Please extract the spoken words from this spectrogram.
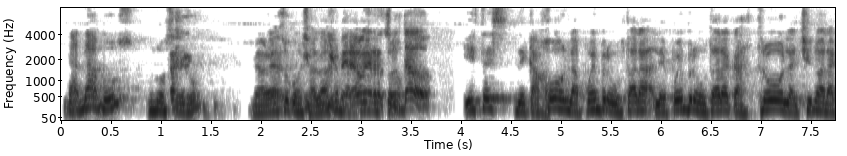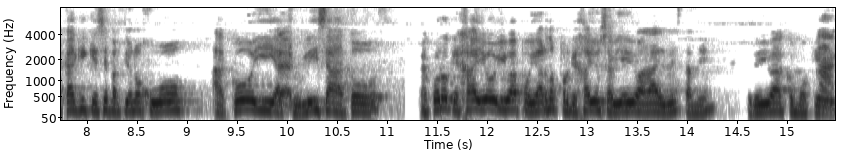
ganamos 1-0. Me abrazo con Salvaje. Y el resultado. Y este es de cajón, la pueden preguntar a, le pueden preguntar a Castrol, al chino Aracaki, que ese partido no jugó, a Koi, a Chuliza, a todos. Me acuerdo que Jayo iba a apoyarnos porque Jayo se había ido a Galvez también, pero iba como que ah,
